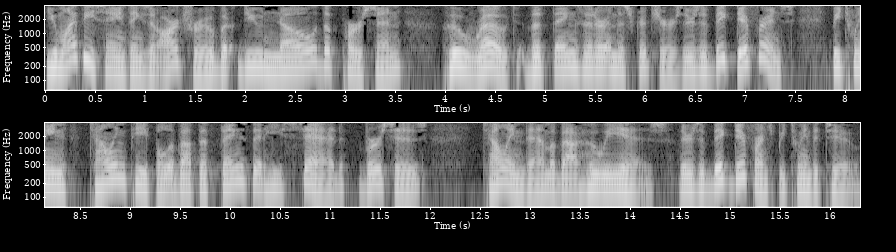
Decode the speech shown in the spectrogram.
you might be saying things that are true, but do you know the person who wrote the things that are in the scriptures? There's a big difference between telling people about the things that he said versus telling them about who he is. There's a big difference between the two.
